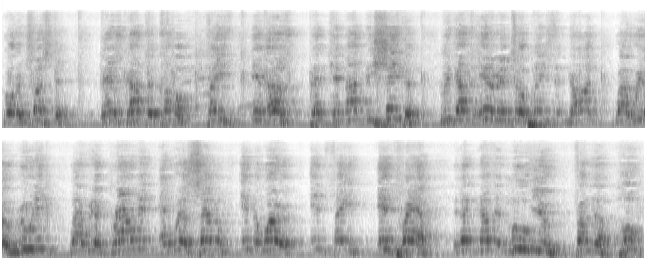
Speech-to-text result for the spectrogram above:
going to trust him. There's got to come a faith in us that cannot be shaken. We've got to enter into a place in God where we are rooted, where we are grounded, and we're settled in the Word, in faith, in prayer. And let nothing move you from the hope,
